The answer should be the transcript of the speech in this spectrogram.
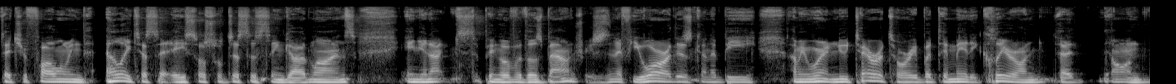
that you're following the LHSAA social distancing guidelines, and you're not stepping over those boundaries. And if you are, there's going to be, I mean, we're in new territory, but they made it clear on that on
